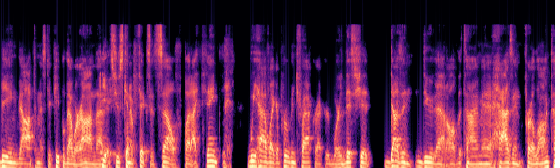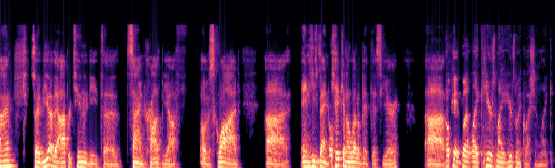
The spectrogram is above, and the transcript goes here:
being the optimistic people that we're on that Yeah. it's just going to fix itself. But I think we have like a proven track record where this shit doesn't do that all the time and it hasn't for a long time. So if you have the opportunity to sign Crosby off of a squad, uh, and he's been Okay. kicking a little bit this year. Uh, Okay, but like here's my here's my question. Like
